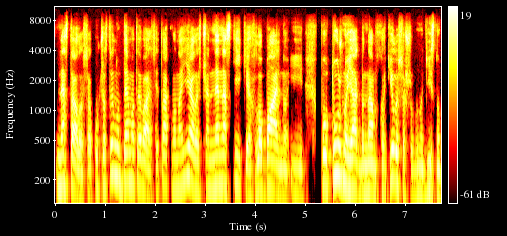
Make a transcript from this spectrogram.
не сталося. У частину демотивації так вона є, але ще не настільки глобально і потужно, як би нам хотілося, щоб воно дійсно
